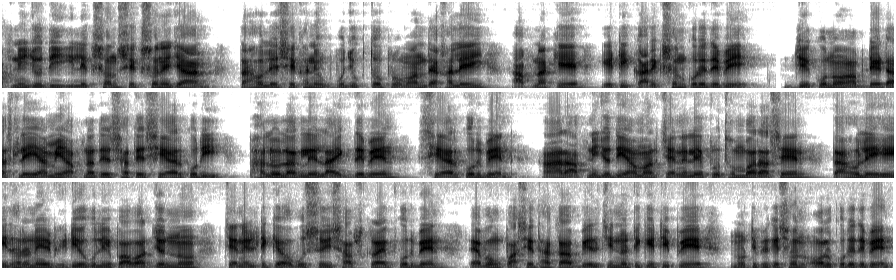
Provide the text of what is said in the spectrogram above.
আপনি যদি ইলেকশন সেকশনে যান তাহলে সেখানে উপযুক্ত প্রমাণ দেখালেই আপনাকে এটি কারেকশন করে দেবে। যে কোনো আপডেট আসলেই আমি আপনাদের সাথে শেয়ার করি। ভালো লাগলে লাইক দেবেন, শেয়ার করবেন। আর আপনি যদি আমার চ্যানেলে প্রথমবার আসেন, তাহলে এই ধরনের ভিডিওগুলি পাওয়ার জন্য চ্যানেলটিকে অবশ্যই সাবস্ক্রাইব করবেন এবং পাশে থাকা বেল চিহ্নটিকে টিপে নোটিফিকেশন অল করে দেবেন।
